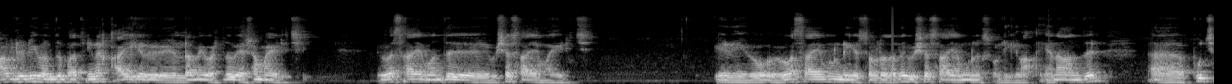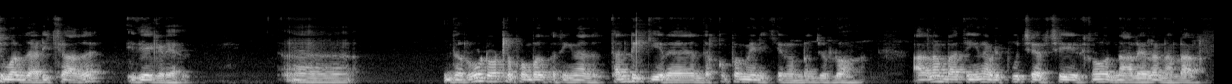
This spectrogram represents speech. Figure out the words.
ஆல்ரெடி வந்து பார்த்திங்கன்னா காய்கறிகள் எல்லாமே வந்து விஷமாயிடுச்சு. விவசாயம் வந்து விஷசாயம் ஆயிடுச்சு இனி விவசாயம்னு நீங்கள் சொல்கிறத விட விஷசாயம்னு சொல்லிக்கலாம். ஏன்னா வந்து பூச்சி மருந்து அடிக்காத இதே கிடையாது. இந்த ரோடு ரோட்டில் போகும்போது பார்த்திங்கன்னா அந்த தண்டிக்கீரை இந்த குப்பைமேனி கீரைன்னு சொல்லுவாங்க. அதெல்லாம் பார்த்திங்கன்னா அப்படி பூச்சி அரிச்சு இருக்கும். ஒரு நாலு எல்லாம் நல்லா இருக்கும்.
